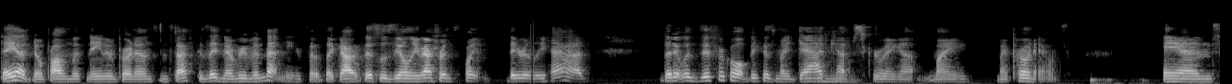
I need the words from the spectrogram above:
they had no problem with name and pronouns and stuff because they'd never even met me. So it's like I, this was the only reference point they really had. But it was difficult because my dad mm. kept screwing up my my pronouns, and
